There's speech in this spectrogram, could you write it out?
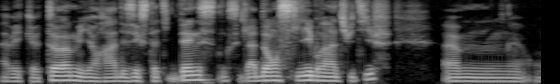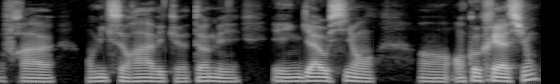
avec Tom, il y aura des ecstatic dance, donc c'est de la danse libre et intuitif. on fera, on mixera avec Tom et, Inga aussi en, co-création.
